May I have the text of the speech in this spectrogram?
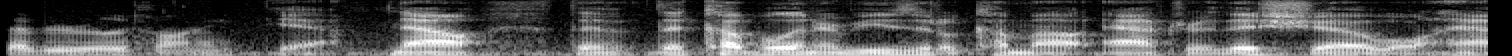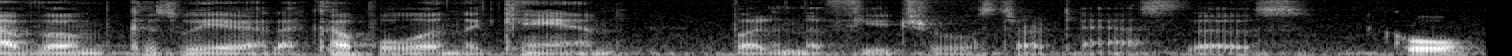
that'd be really funny. Yeah. Now the the couple interviews that'll come out after this show won't have them because we got a couple in the can, but in the future we'll start to ask those. Cool.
